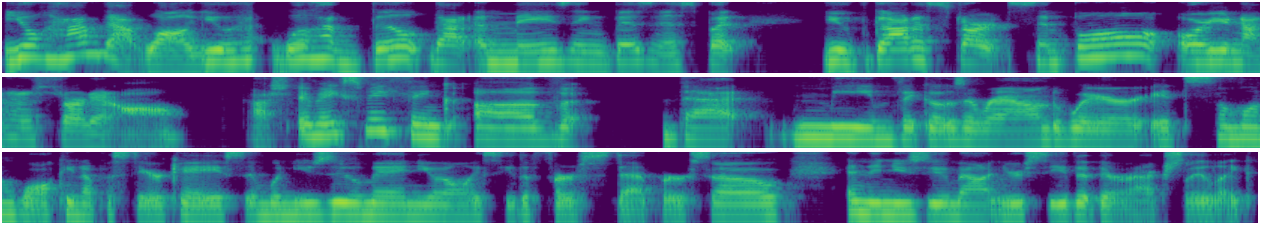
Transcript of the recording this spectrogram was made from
you'll have that wall you will have built that amazing business but you've got to start simple or you're not going to start at all gosh it makes me think of that meme that goes around where it's someone walking up a staircase and when you zoom in you only see the first step or so and then you zoom out and you see that they're actually like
